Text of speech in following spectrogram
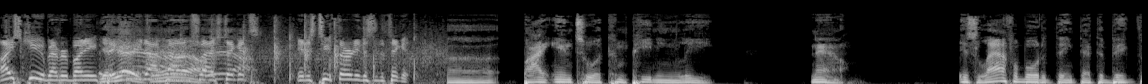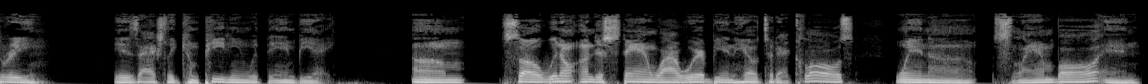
Ice Cube, everybody. Yeah, yeah, Big3.com yeah. slash tickets. It is 2.30. This is the ticket. Uh, buy into a competing league. Now, it's laughable to think that the Big Three is actually competing with the NBA. Um, so we don't understand why we're being held to that clause when uh, slam ball and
